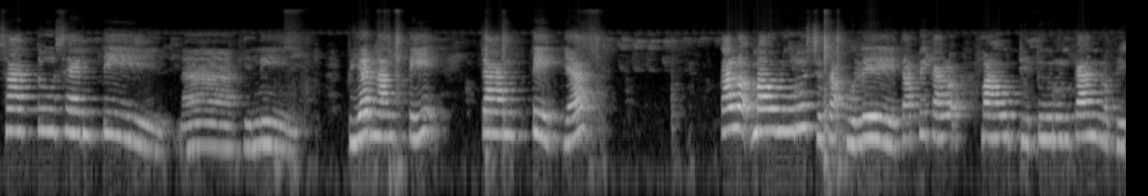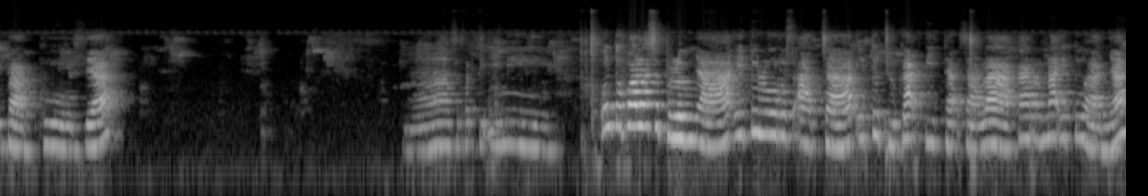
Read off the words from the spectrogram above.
satu senti. Nah gini. Biar nanti cantik ya. Kalau mau lurus juga boleh, tapi kalau mau diturunkan lebih bagus ya. Nah, seperti ini. Untuk pola sebelumnya itu lurus aja, itu juga tidak salah karena itu hanya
